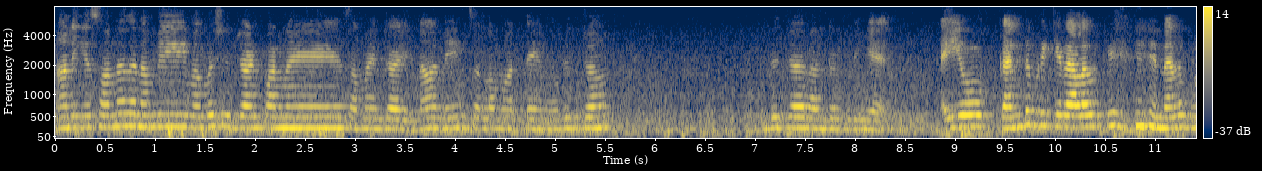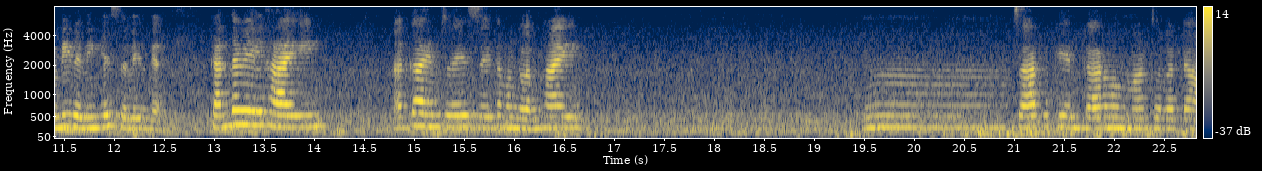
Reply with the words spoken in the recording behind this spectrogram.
நான் நீங்கள் சொன்னதை நம்பி மெம்பர்ஷிப் ஜாயின் பண்ணேன். செம்ம என்ஜாய் நான் நேம் சொல்ல மாட்டேன். முடிஞ்சா முடிஞ்சா கண்டுபிடிங்க. ஐயோ கண்டுபிடிக்கிற அளவுக்கு என்னால் முடியல. நீங்களே சொல்லிடுங்க கந்தவேல் ஹாய் அக்கா எம் சுரேஷ் சேத்தமங்கலம் ஹாய் சாப்பிட்டுக்கு என் காரணம் நான் சொல்லட்டா?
